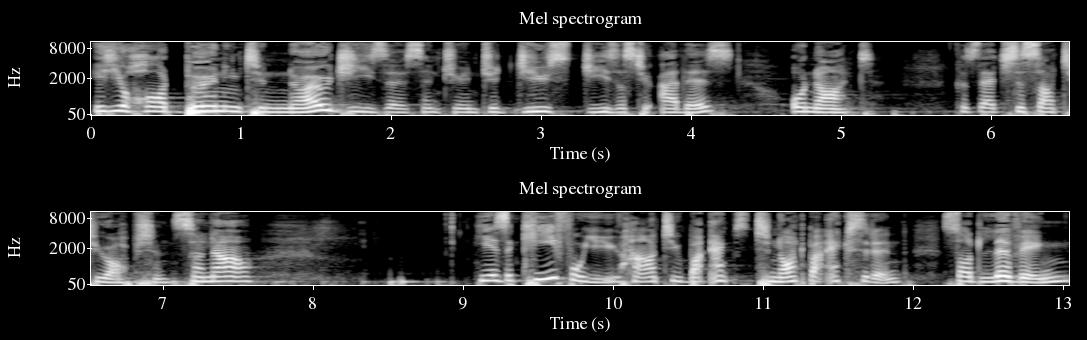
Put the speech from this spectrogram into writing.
is your heart burning to know Jesus and to introduce Jesus to others or not? Because that's just our two options. So now, Here's a key for you how to, by, to not by accident start living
